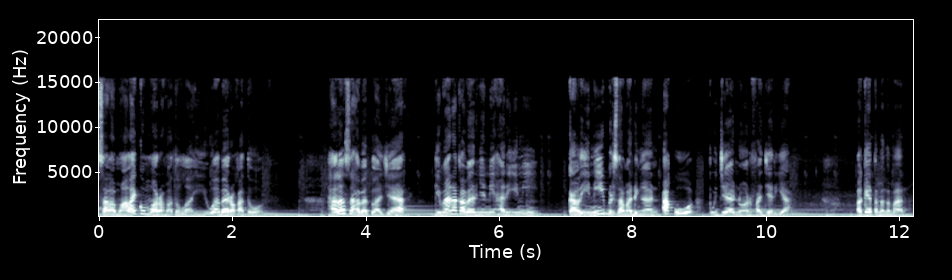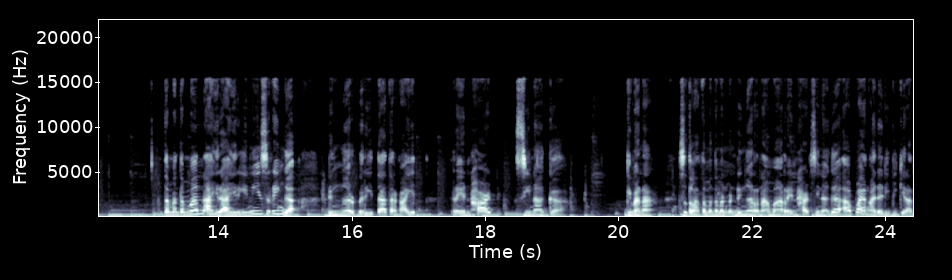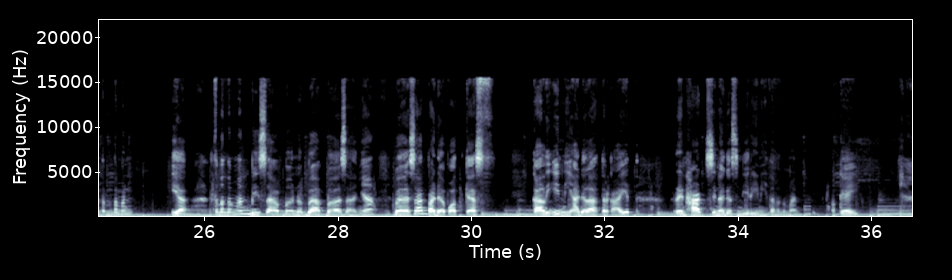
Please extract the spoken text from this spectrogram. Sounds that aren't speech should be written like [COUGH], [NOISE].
Assalamualaikum warahmatullahi wabarakatuh. Halo sahabat pelajar, gimana kabarnya nih hari ini? Kali ini bersama dengan aku, Puja Nur Fajaria. Oke teman-teman, teman-teman akhir-akhir ini sering nggak dengar berita terkait Reinhard Sinaga? Gimana? Setelah teman-teman mendengar nama Reinhard Sinaga, apa yang ada di pikiran teman-teman? Ya, teman-teman bisa menebak bahasanya bahasan pada podcast kali ini adalah terkait Reinhard Sinaga sendiri nih teman-teman. Oke,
